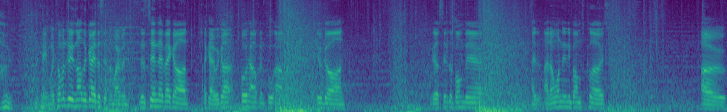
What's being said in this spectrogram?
Okay, my commentary is not the greatest at the moment. Let's turn that back on. Okay, we got full health and full armor. You're gone. We gotta set the bomb there. I, I don't want any bombs close. Oh.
